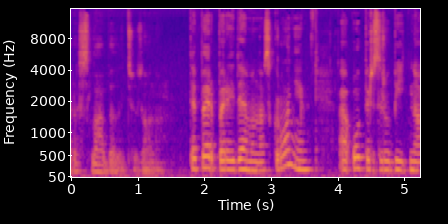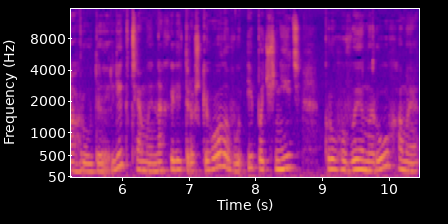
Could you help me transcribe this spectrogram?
розслабили цю зону. Тепер перейдемо на скроні. Е, Опір зробіть на груди ліктями, нахиліть трошки голову і почніть круговими рухами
